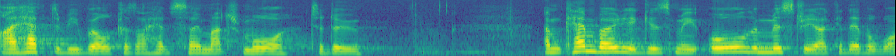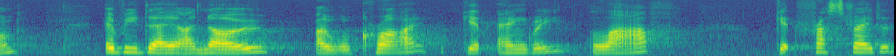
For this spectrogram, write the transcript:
I have to be well because I have so much more to do. Um, Cambodia gives me all the mystery I could ever want. Every day I know I will cry, get angry, laugh, get frustrated,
